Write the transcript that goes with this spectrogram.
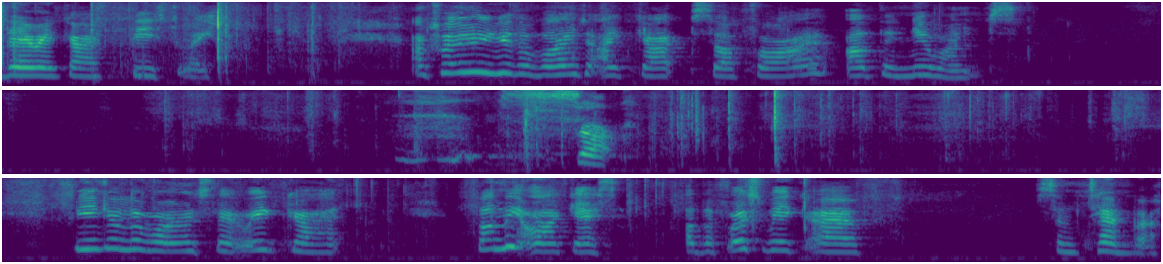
There we go. these three. I'm showing you the ones I got so far of the new ones. So, these are the ones that we got from the August of the first week of September.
